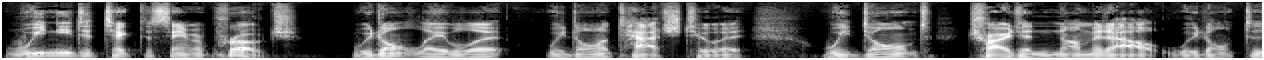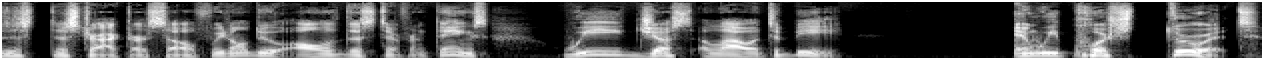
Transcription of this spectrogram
We need to take the same approach. We don't label it. We don't attach to it. We don't try to numb it out. We don't dis- distract ourselves. We don't do all of this different things. We just allow it to be. And we push through it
